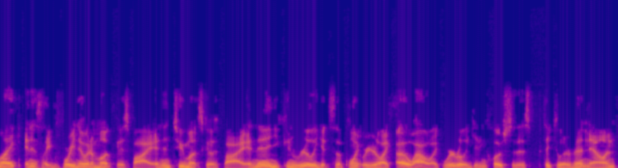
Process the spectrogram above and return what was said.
Mike, and it's like before you know it, a month goes by, and then two months goes by, and then you can really get to the point where you're like, oh wow, like we're really getting close to this particular event now, and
